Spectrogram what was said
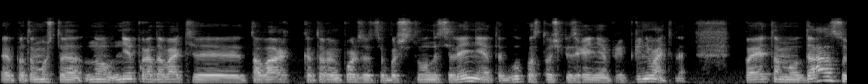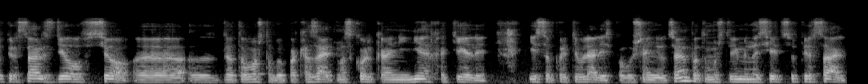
э, потому что, ну, не продавать э, товар, которым пользуется большинство населения, это глупо с точки зрения предпринимателя. Поэтому, да, Суперсаль сделал все э, для того, чтобы показать, насколько они не хотели и сопротивлялись повышению цен, потому что именно сеть Суперсаль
